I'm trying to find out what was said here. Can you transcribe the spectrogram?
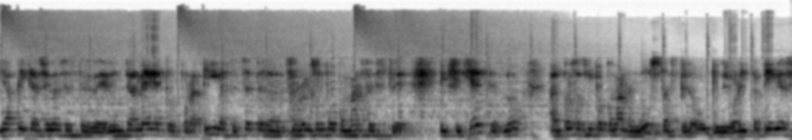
ya aplicaciones este, de, internet, corporativas, etcétera, desarrollos un poco más este, exigentes, ¿no? Hay cosas un poco más robustas, pero pues, digo, ahorita tienes,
